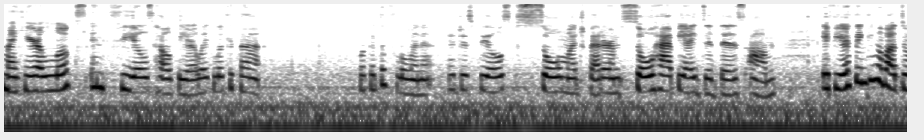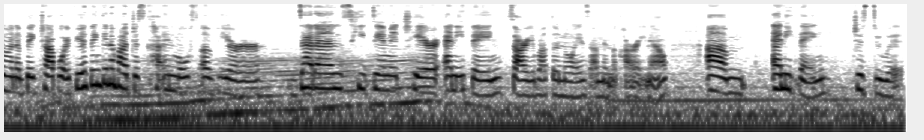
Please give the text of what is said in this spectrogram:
my hair looks and feels healthier. Like look at that. Look at the flow in it. It just feels so much better. I'm so happy I did this. Um, if you're thinking about doing a big chop or if you're thinking about just cutting most of your dead ends heat damage hair anything. Sorry about the noise. I'm in the car right now. Um anything. Just do it.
